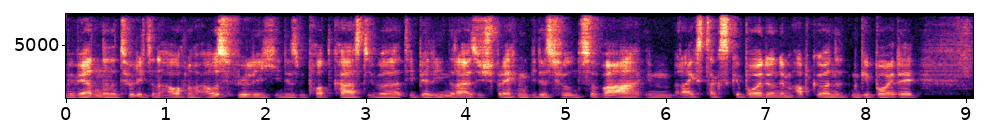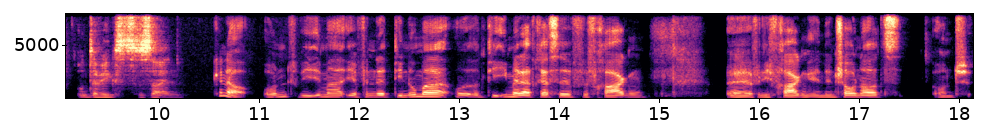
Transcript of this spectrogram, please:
Wir werden dann natürlich dann auch noch ausführlich in diesem Podcast über die Berlin-Reise sprechen, wie das für uns so war, im Reichstagsgebäude und im Abgeordnetengebäude unterwegs zu sein. Genau. Und wie immer, ihr findet die Nummer und die E-Mail-Adresse für Fragen, äh, für die Fragen in den Show Notes und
